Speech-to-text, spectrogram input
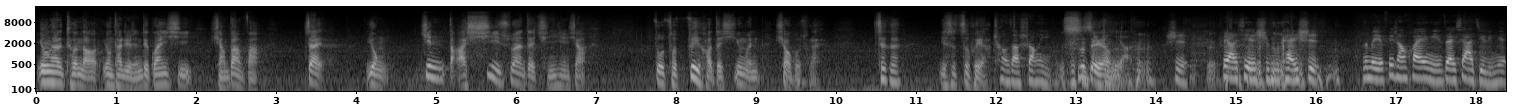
用他的头脑，用他的人的关系，想办法，在用精打细算的情形下。做出最好的新闻效果出来，这个也是智慧啊！创造双赢是最重要的，是非常谢谢师父开示。那么也非常欢迎您在下集里面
